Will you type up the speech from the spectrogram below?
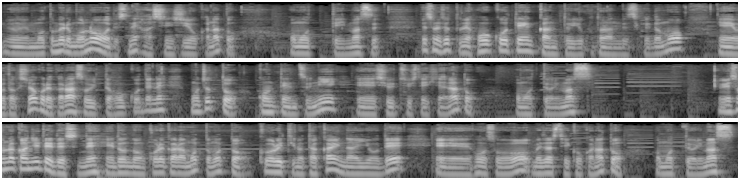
求めるものをですね、発信しようかなと思っています。ですので、ちょっとね、方向転換ということなんですけども、えー、私はこれからそういった方向でね、もうちょっとコンテンツに、え集中していきたいなと思っております。えそんな感じでですね、どんどんこれからもっともっとクオリティの高い内容で、え、放送を目指していこうかなと思っております。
